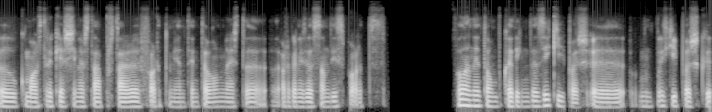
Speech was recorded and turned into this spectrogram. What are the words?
o que mostra que a China está a apostar fortemente então nesta organização de esportes. Falando então um bocadinho das equipas, uh, equipas que,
